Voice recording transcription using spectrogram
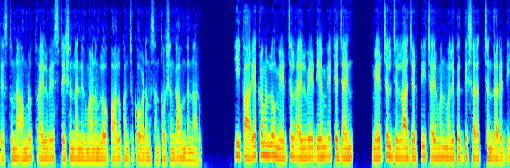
చేస్తున్న అమృత్ రైల్వే స్టేషన్ల నిర్మాణంలో పాలు పంచుకోవడం సంతోషంగా ఉందన్నారు. ఈ కార్యక్రమంలో మేడ్చల్ రైల్వే డిఎంఏకే జైన్ మేడ్చల్ జిల్లా ZP chairman Malipeddi Sharath Chandrareddy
